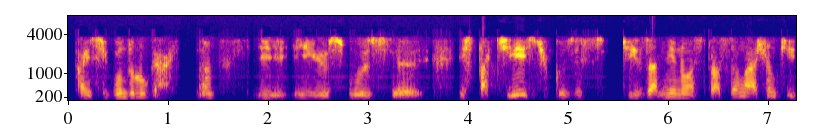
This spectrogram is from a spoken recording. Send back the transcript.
Está em segundo lugar. Né? E, e os, os estatísticos, que examinam a situação acham que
